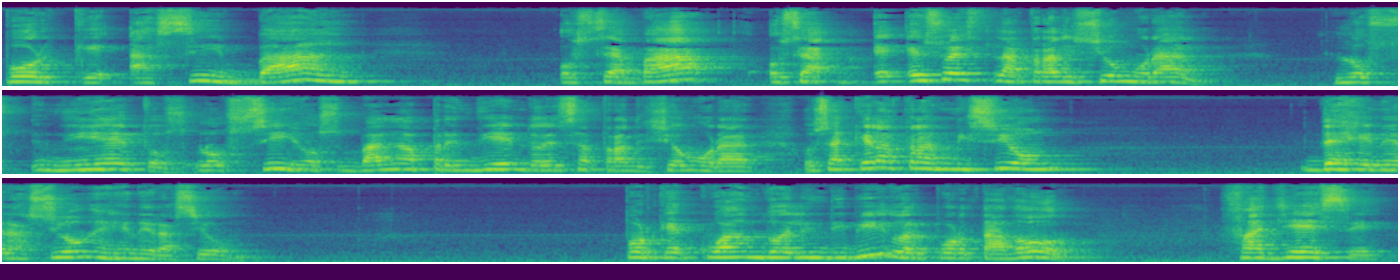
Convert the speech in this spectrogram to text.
Porque así van, o sea, va o sea, e, eso es la tradición oral. Los nietos, los hijos van aprendiendo esa tradición oral. O sea, que la transmisión de generación en generación. Porque cuando el individuo, el portador, fallece,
